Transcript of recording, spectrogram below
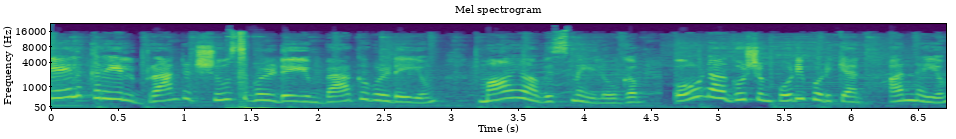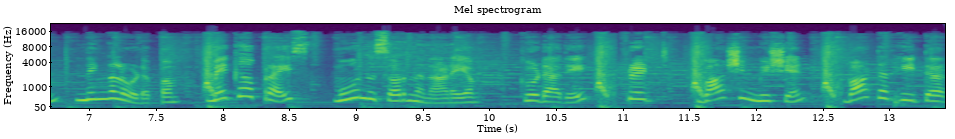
ചേലക്കരയിൽ ബ്രാൻഡഡ് ഷൂസുകളുടെയും ബാഗുകളുടെയും മായ വിസ്മയ ലോകം ഓണാഘോഷം പൊടി പൊടിക്കാൻ അന്നയും നിങ്ങളോടൊപ്പം. മെഗാ പ്രൈസ് മൂന്ന് സ്വർണ നാണയം. കൂടാതെ fridge washing machine water heater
